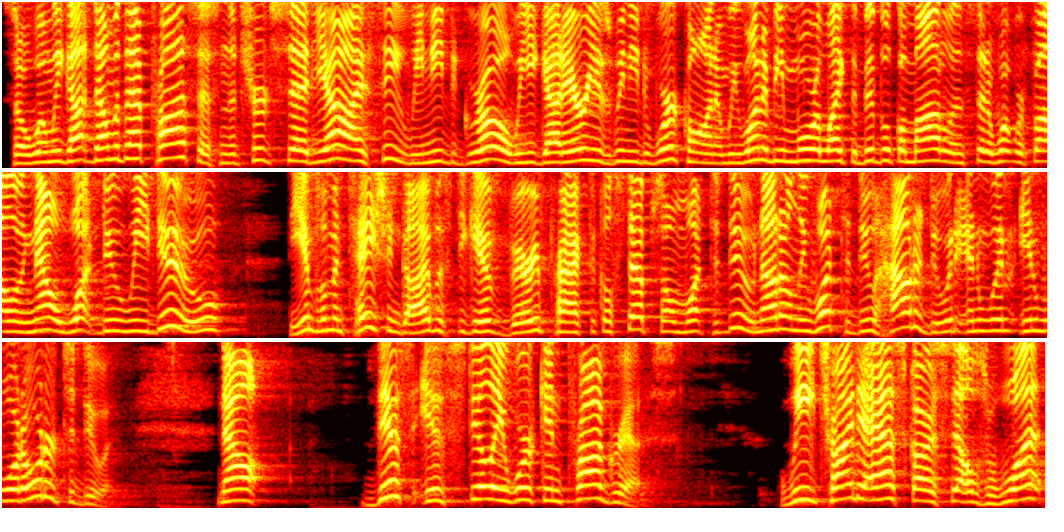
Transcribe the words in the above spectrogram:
So when we got done with that process and the church said, yeah, I see, we need to grow, we got areas we need to work on, and we want to be more like the biblical model instead of what we're following now, what do we do? The implementation guide was to give very practical steps on what to do. Not only what to do, how to do it, and when, in what order to do it. Now, this is still a work in progress we try to ask ourselves what,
